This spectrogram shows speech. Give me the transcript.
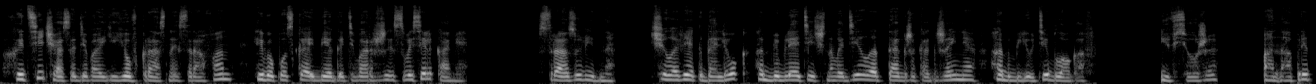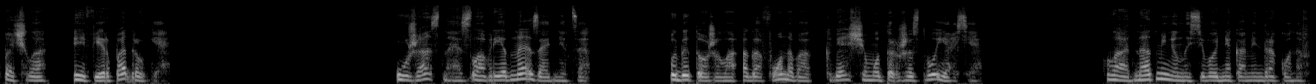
Хоть сейчас одевай ее в красный сарафан и выпускай бегать воржи с васильками. Сразу видно, человек далек от библиотечного дела так же, как Женя от бьюти-блогов. И все же она предпочла эфир подруги. Ужасная, зловредная задница. Подытожила Агафонова к вящему торжеству Яси. Ладно, отменю на сегодня камень драконов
